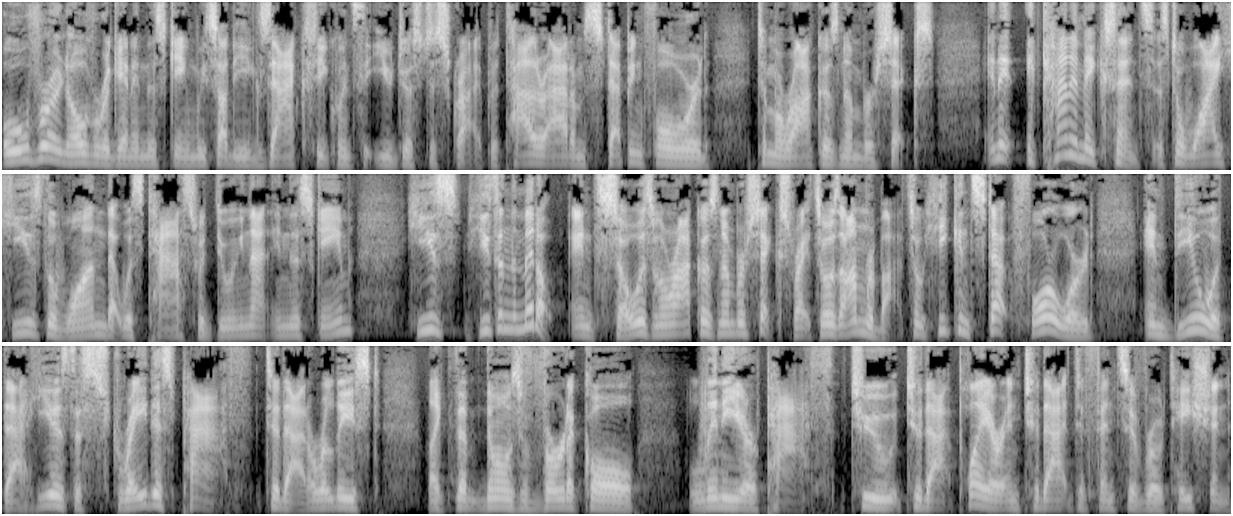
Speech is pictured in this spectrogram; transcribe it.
over and over again in this game, we saw the exact sequence that you just described with Tyler Adams stepping forward to Morocco's number six. And it, it kind of makes sense as to why he's the one that was tasked with doing that in this game. He's, he's in the middle. And so is Morocco's number six, right? So is Amrabat. So he can step forward and deal with that. He is the straightest path to that, or at least like the, the most vertical, linear path to, to that player and to that defensive rotation.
